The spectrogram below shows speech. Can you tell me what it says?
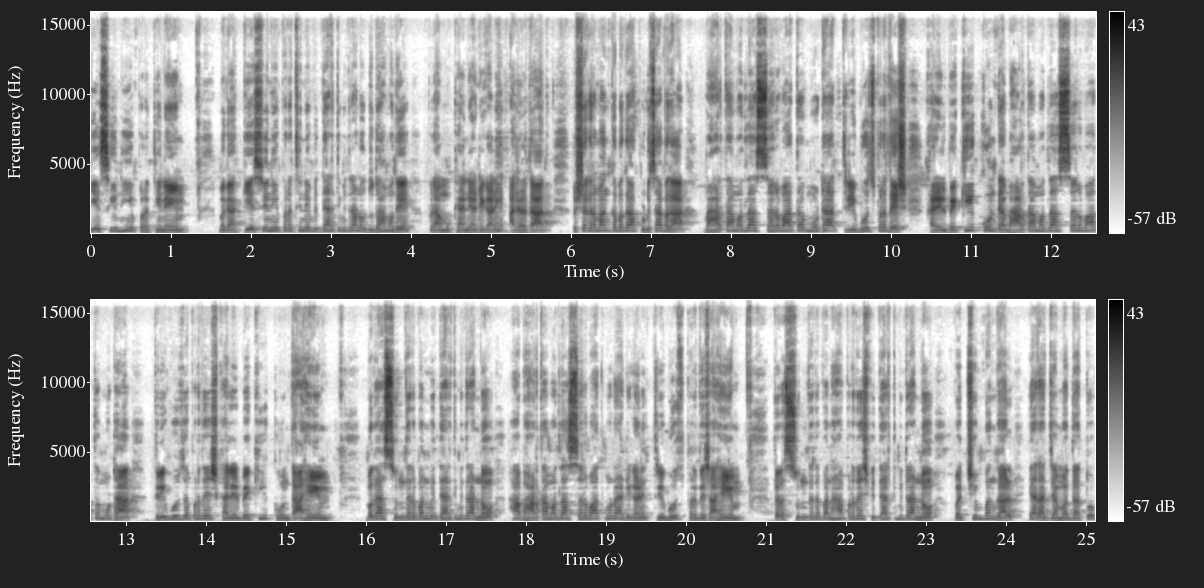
केसिन ही प्रथिने. बघा केसिन ही प्रथिने विद्यार्थी मित्रांनो दुधामध्ये प्रामुख्याने या ठिकाणी आढळतात. प्रश्न क्रमांक बघा पुढचा बघा. भारतामधला सर्वात मोठा त्रिभुज प्रदेश खालीलपैकी कोणत्या भारतामधला सर्वात मोठा त्रिभुज प्रदेश खालीलपैकी कोणता आहे? बघा सुंदरबन विद्यार्थी मित्रांनो हा भारतामधला सर्वात मोठा या ठिकाणी त्रिभुज प्रदेश आहे. तर सुंदरबन हा प्रदेश विद्यार्थी मित्रांनो पश्चिम बंगाल या राज्यामधला तो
